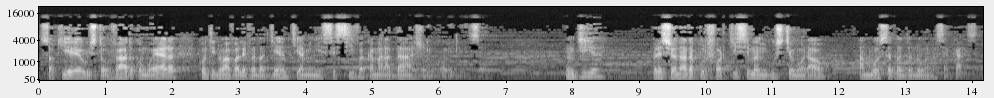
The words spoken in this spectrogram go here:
Só que eu, estouvado como era, continuava levando adiante a minha excessiva camaradagem com Elisa. Um dia, pressionada por fortíssima angústia moral, a moça abandonou a nossa casa.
